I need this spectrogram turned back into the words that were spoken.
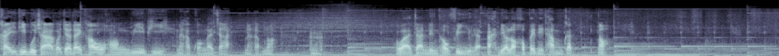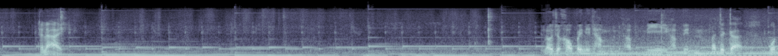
ใครที่บูชาก็จะได้เข้าห้อง VP นะครับของอาจารย์นะครับเนาะอ่าเพราะว่าอาจารย์ดึงเข้าฟรีอยู่แล้วอะเดี๋ยวเราเข้าไปในถ้ำกันเนาะใช่ละไอ เราจะเข้าไปในถ้ำกันครับ นี่ครับเป็นบรรยากาศงด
